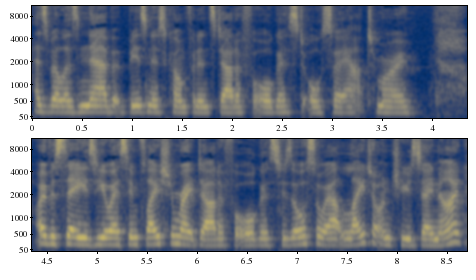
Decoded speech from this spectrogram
as well as NAB business confidence data for August also out tomorrow. Overseas, US inflation rate data for August is also out later on Tuesday night,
